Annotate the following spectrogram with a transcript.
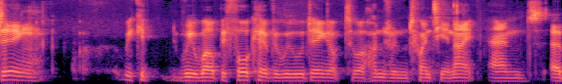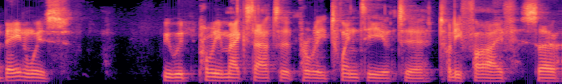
doing we could we well before COVID we were doing up to 120 a night, and Urbane was we would probably max out at probably 20 to 25. So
